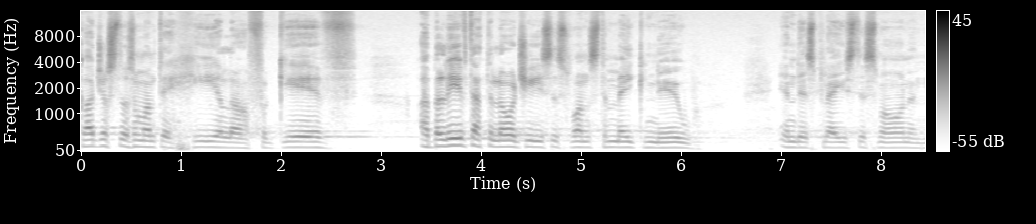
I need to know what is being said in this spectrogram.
God just doesn't want to heal or forgive. I believe that the Lord Jesus wants to make new in this place this morning.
